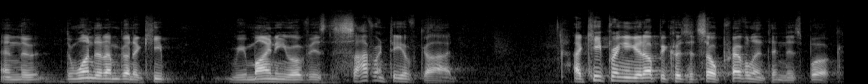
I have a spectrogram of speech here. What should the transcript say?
And the, the one that I'm going to keep reminding you of is the sovereignty of God. I keep bringing it up because it's so prevalent in this book.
